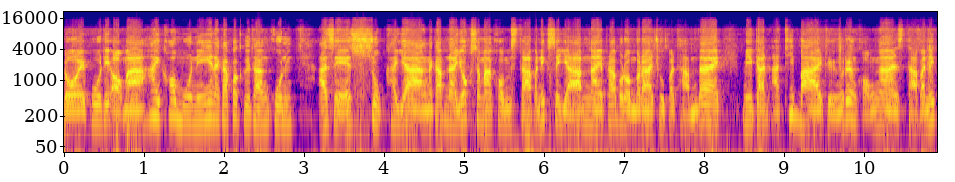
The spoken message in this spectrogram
โดยผู้ที่ออกมาให้ข้อมูลนี้นะครับก็คือทางคุณอาเสสุขยางนะครับนายกสมาคมสถาปนิกสยามในพระบรมราชูปถัมภ์ได้ มีการอธิบายถึงเรื่องของงานสถาปนิก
